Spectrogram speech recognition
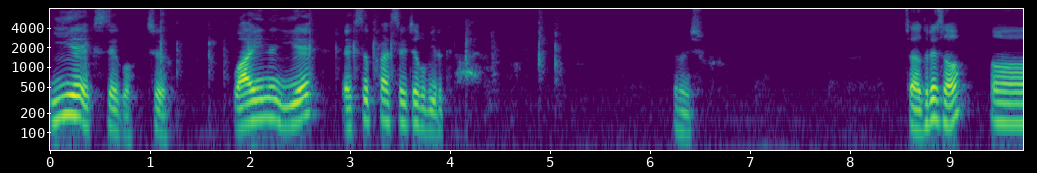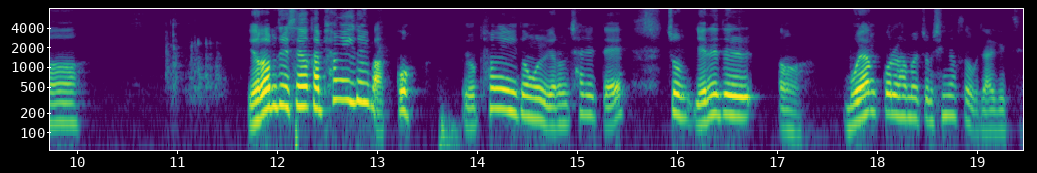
2의 X제곱, 즉, Y는 2의 X 플러스 1제곱이 이렇게 나와요. 이런 식으로. 자, 그래서, 어, 여러분들이 생각한 평행 이동이 맞고, 이 평행 이동을 여러분 찾을 때, 좀 얘네들, 어, 모양꼴을 한번 좀 신경 써보자, 알겠지?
